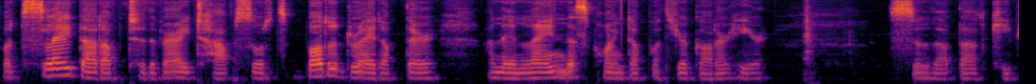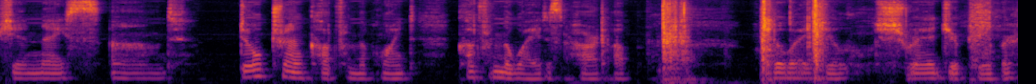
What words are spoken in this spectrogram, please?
But slide that up to the very top so it's butted right up there and then line this point up with your gutter here so that that keeps you nice and don't try and cut from the point, cut from the widest part up, otherwise you'll shred your paper.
